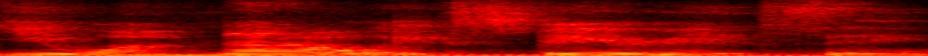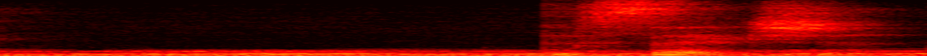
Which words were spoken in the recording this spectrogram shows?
You are now experiencing the section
